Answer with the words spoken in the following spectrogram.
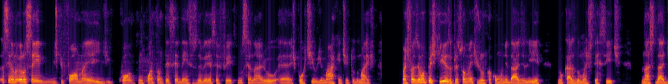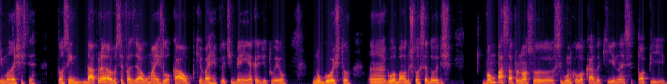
Assim, eu não sei de que forma e de com, quanta antecedência isso deveria ser feito no cenário é, esportivo, de marketing e tudo mais. Mas fazer uma pesquisa, principalmente junto com a comunidade ali, no caso do Manchester City, na cidade de Manchester, então, assim, dá para você fazer algo mais local, que vai refletir bem, acredito eu, no gosto uh, global dos torcedores. Vamos passar para o nosso segundo colocado aqui nesse top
